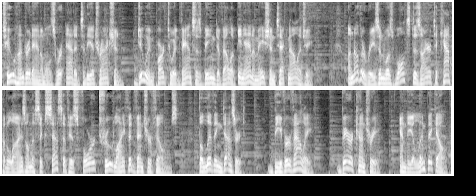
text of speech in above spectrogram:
200 animals were added to the attraction, due in part to advances being developed in animation technology. Another reason was Walt's desire to capitalize on the success of his four true life adventure films The Living Desert, Beaver Valley, Bear Country, and The Olympic Elk.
